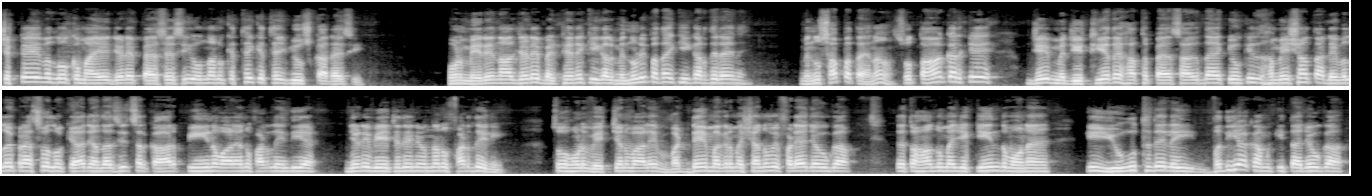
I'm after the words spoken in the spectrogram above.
ਚਿੱਟੇ ਵੱਲੋਂ ਕਮਾਏ ਜਿਹੜੇ ਪੈਸੇ ਸੀ ਉਹਨਾਂ ਨੂੰ ਕਿੱਥੇ ਕਿੱਥੇ ਯੂਜ਼ ਕਰ ਰਹੇ ਸੀ? ਹੁਣ ਮੇਰੇ ਨਾਲ ਜਿਹੜੇ ਬੈਠੇ ਨੇ, ਕੀ ਗੱਲ? ਮੈਨੂੰ ਨਹੀਂ ਪਤਾ ਕੀ ਕਰਦੇ ਰਹੇ ਨੇ। ਮੈਨੂੰ ਸਭ ਪਤਾ ਹੈ ਨਾ। ਸੋ ਤਾਂ ਕਰਕੇ ਜੇ ਮਜੀਠੀਏ 'ਤੇ ਹੱਥ ਪੈ ਸਕਦਾ ਹੈ, ਕਿਉਂਕਿ ਹਮੇਸ਼ਾ ਤੁਹਾਡੇ ਵੱਲੋਂ ਪ੍ਰੈਸ ਵੱਲੋਂ ਕਿਹਾ ਜਾਂਦਾ ਸੀ, ਸਰਕਾਰ ਪੀਣ ਵਾਲਿਆਂ ਨੂੰ ਫੜ ਲੈਂਦੀ ਹੈ, ਜਿਹੜੇ ਵੇਚਦੇ ਨੇ ਉਹਨਾਂ ਨੂੰ ਫੜਦੇ ਨਹੀਂ। ਸੋ ਹੁਣ ਵੇਚਣ ਵਾਲੇ ਵੱਡੇ ਮਗਰਮੱਛਾਂ ਨੂੰ ਵੀ ਫੜਿਆ ਜਾਊਗਾ, ਤੇ ਤੁਹਾਨੂੰ ਮੈਂ ਯਕੀਨ ਦਿਵਾਉਣਾ ਹੈ ਕਿ ਯੂਥ ਦੇ ਲਈ ਵਧੀਆ ਕੰਮ ਕੀਤਾ ਜਾਊਗਾ,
